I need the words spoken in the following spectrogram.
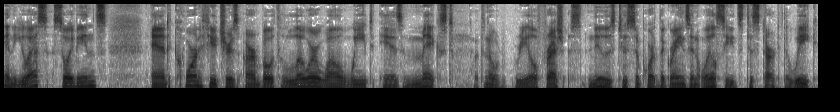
In the U.S., soybeans and corn futures are both lower while wheat is mixed, with no real fresh news to support the grains and oilseeds to start the week.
